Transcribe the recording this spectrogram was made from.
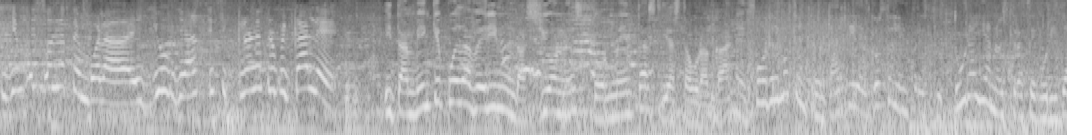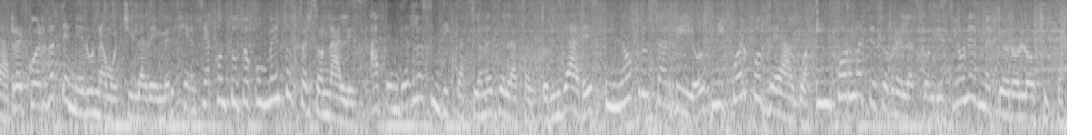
que ya empezó la temporada de lluvias y ciclones tropicales. Y también que puede haber inundaciones, tormentas y hasta huracanes. Podemos enfrentar riesgos a la infraestructura y a nuestra seguridad. Recuerda tener una mochila de emergencia con tus documentos personales, atender las indicaciones de las autoridades y no cruzar ríos ni cuerpos de agua. Infórmate sobre las condiciones meteorológicas.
